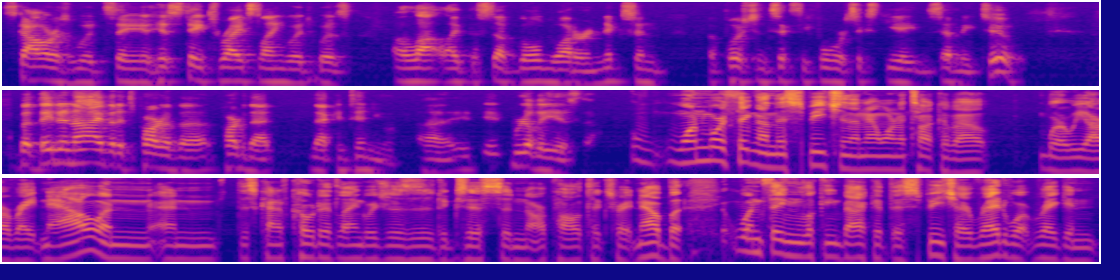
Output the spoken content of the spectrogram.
scholars would say his states' rights language was a lot like the stuff Goldwater and Nixon pushed in 64, 68, and 72. But they deny that it's part of the part of that that continuum. Uh, it, it really is, though. One more thing on this speech, and then I want to talk about where we are right now and and this kind of coded language as it exists in our politics right now. But one thing looking back at this speech, I read what Reagan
